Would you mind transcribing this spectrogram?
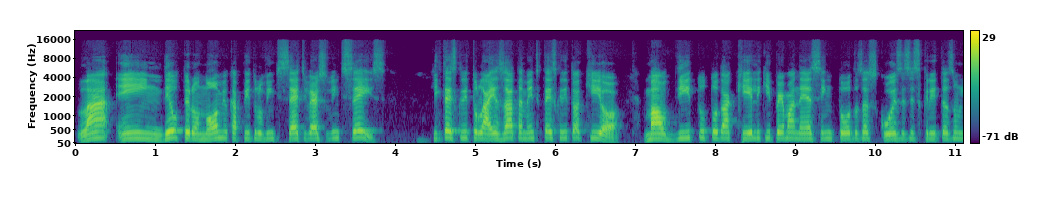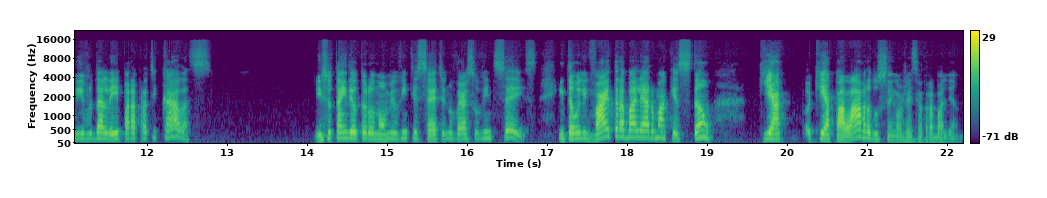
lá em Deuteronômio, capítulo 27, verso 26. O que está escrito lá? Exatamente o que está escrito aqui, ó. Maldito todo aquele que permanece em todas as coisas escritas no livro da lei para praticá-las. Isso está em Deuteronômio 27, no verso 26. Então, ele vai trabalhar uma questão que a, que a palavra do Senhor já está trabalhando.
